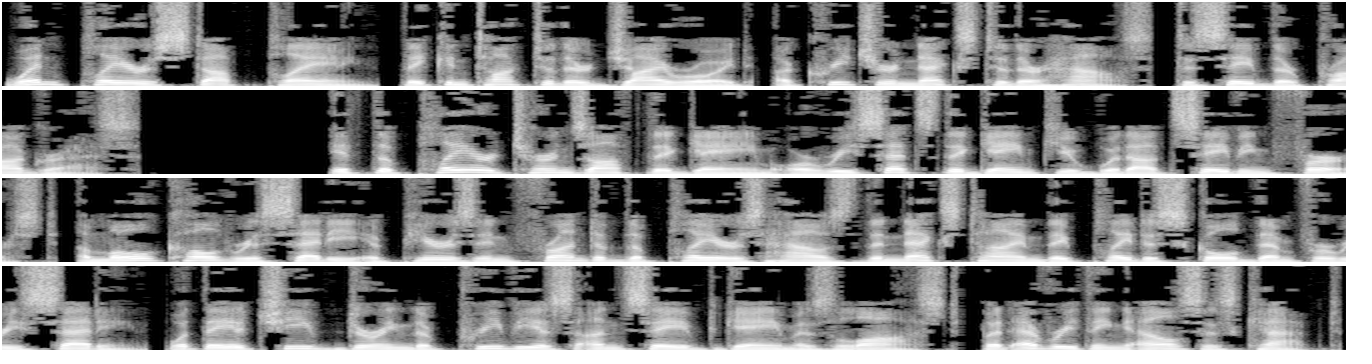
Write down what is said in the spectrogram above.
When players stop playing, they can talk to their gyroid, a creature next to their house, to save their progress. If the player turns off the game or resets the GameCube without saving first, a mole called Resetti appears in front of the player's house the next time they play to scold them for resetting. What they achieved during the previous unsaved game is lost, but everything else is kept.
